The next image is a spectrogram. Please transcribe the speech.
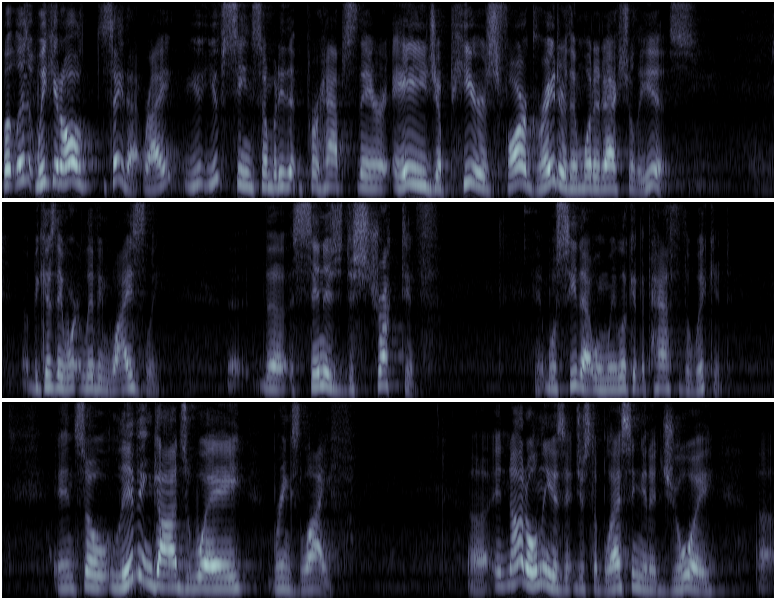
But listen, we can all say that, right? You, you've seen somebody that perhaps their age appears far greater than what it actually is because they weren't living wisely. The sin is destructive. And we'll see that when we look at the path of the wicked. And so living God's way brings life. Uh, and not only is it just a blessing and a joy, uh,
